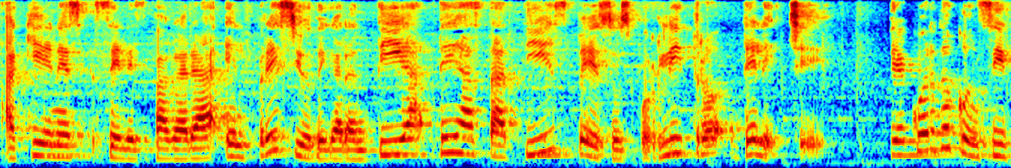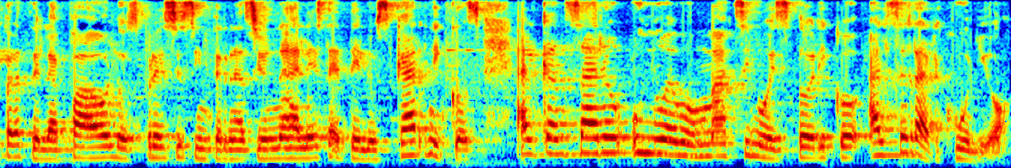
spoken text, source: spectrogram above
a quienes se les pagará el precio de garantía de hasta 10 pesos por litro de leche. De acuerdo con cifras de la FAO, los precios internacionales de los cárnicos alcanzaron un nuevo máximo histórico al cerrar junio,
